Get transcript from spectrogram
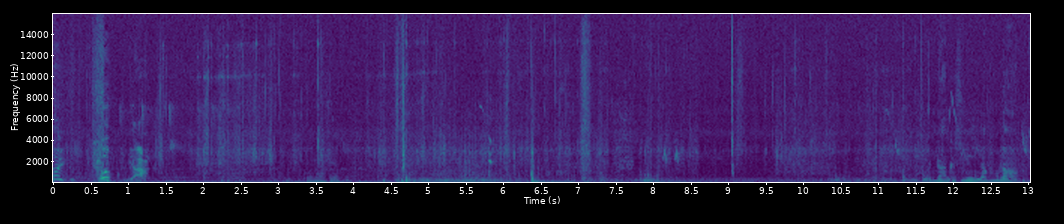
Hei. Op, ya. Pedang ke sini lah pula.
